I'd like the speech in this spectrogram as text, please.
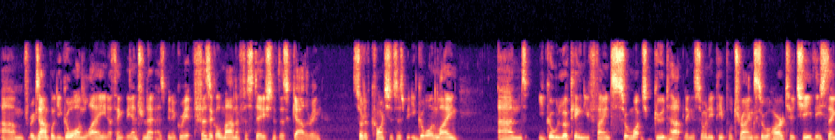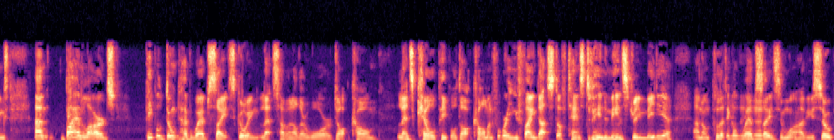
Um, for example, you go online, I think the internet has been a great physical manifestation of this gathering sort of consciousness, but you go online and you go looking, you find so much good happening, and so many people trying so mm-hmm. hard to achieve these things. And by and large, people don't have websites going, let's have another war.com, let's kill people.com. And for where you find that stuff tends to be in the mainstream media and on political yeah. websites and what have you. So,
